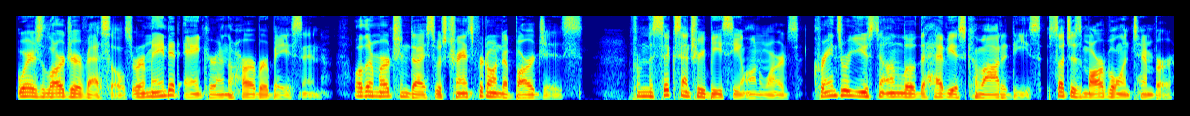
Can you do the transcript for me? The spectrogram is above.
whereas larger vessels remained at anchor in the harbor basin, while their merchandise was transferred onto barges. From the 6th century BC onwards, cranes were used to unload the heaviest commodities, such as marble and timber.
